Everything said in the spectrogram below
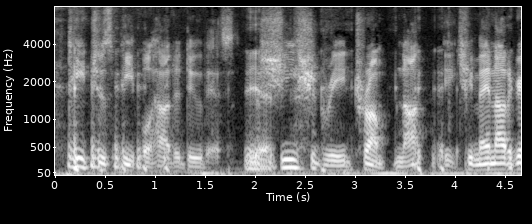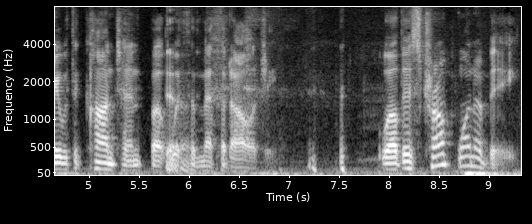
teaches people how to do this. Yes. She should read Trump. Not she may not agree with the content, but no. with the methodology. Well, this Trump wannabe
